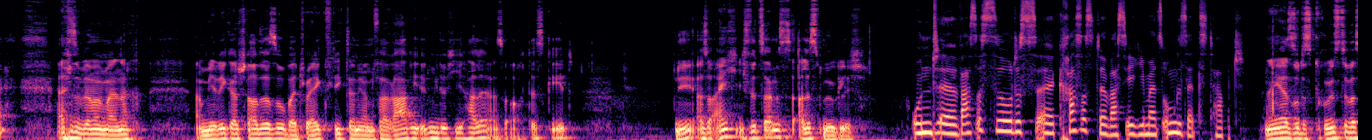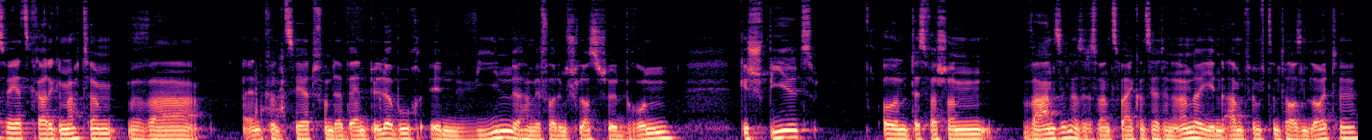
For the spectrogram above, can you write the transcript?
also wenn man mal nach Amerika schaut oder so, bei Drake fliegt dann ja ein Ferrari irgendwie durch die Halle, also auch das geht. Nee, also eigentlich, ich würde sagen, es ist alles möglich. Und äh, was ist so das äh, Krasseste, was ihr jemals umgesetzt habt? Naja, so das Größte, was wir jetzt gerade gemacht haben, war ein Konzert von der Band Bilderbuch in Wien. Da haben wir vor dem Schloss Schönbrunn gespielt. Und das war schon Wahnsinn. Also das waren zwei Konzerte ineinander, jeden Abend 15.000 Leute.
